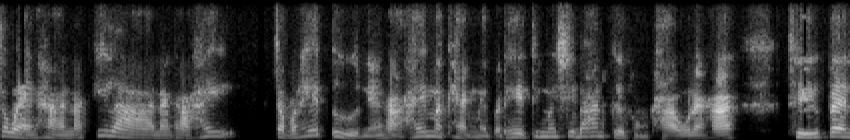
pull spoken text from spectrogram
แสวงหานักกีฬานะคะให้จากประเทศอื่นเนี่ยค่ะให้มาแข่งในประเทศที่ไม่ใช่บ้านเกิดของเขานะคะ ถือเป็น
